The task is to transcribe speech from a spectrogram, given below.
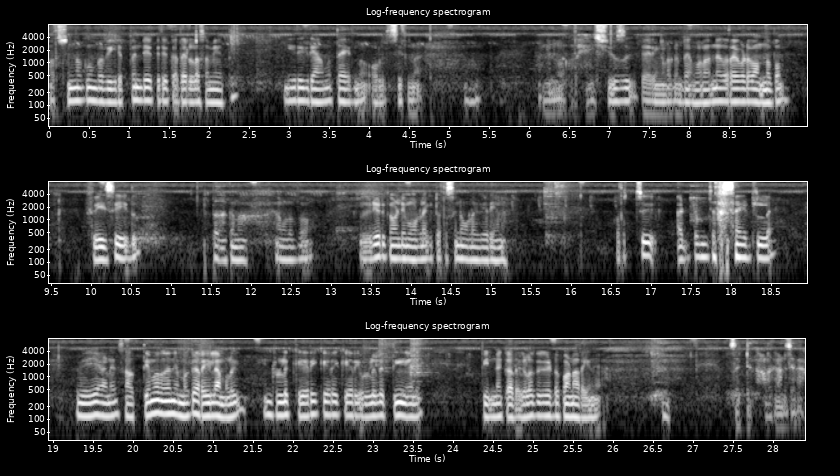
വർഷങ്ങൾക്ക് മുമ്പ് വീരപ്പന്റെ ഒക്കെ ഒരു കഥയുള്ള സമയത്ത് ഈ ഒരു ഗ്രാമത്തായിരുന്നു ഒളിച്ചിരുന്നത്. അങ്ങനെയുള്ള കുറേ ഇഷ്യൂസ് കാര്യങ്ങളൊക്കെ ഉണ്ട്. നമ്മൾ തന്നെ കുറേ ഇവിടെ വന്നപ്പം ഫേസ് ചെയ്തു. ഇപ്പോൾ നടക്കുന്ന നമ്മളിപ്പോൾ വീഡിയോ എടുക്കാൻ വേണ്ടി മുകളിലേക്ക് ടെറസിന്റെ മുകളിൽ കയറിയാണ്. കുറച്ച് അഡ്വഞ്ചറസ് ആയിട്ടുള്ള വേ ആണ്. സത്യം പറഞ്ഞാൽ നമുക്കറിയില്ല. നമ്മൾ ഇതിന്റെ ഉള്ളിൽ കയറി കയറി കയറി ഉള്ളിലെത്തി കഴിഞ്ഞാൽ പിന്നെ കഥകളൊക്കെ കേട്ടപ്പോഴാണ് അറിയുന്നത്. സെറ്റ് നാളെ കാണിച്ചതാണ്.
